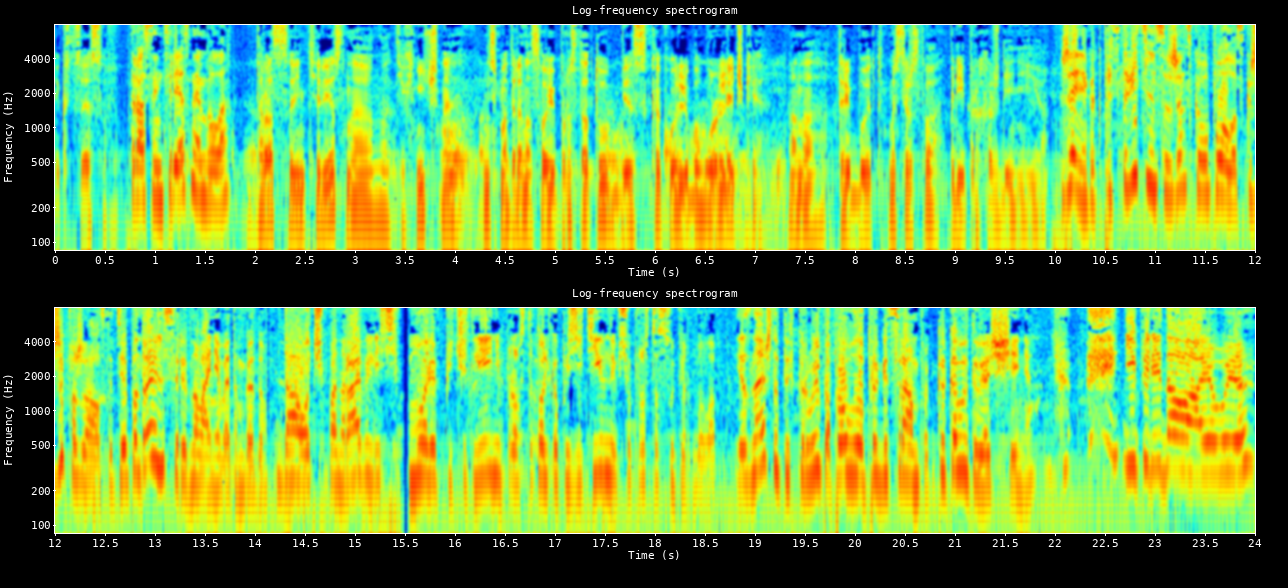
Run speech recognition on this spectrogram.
эксцессов. Трасса интересная была? Трасса интересная, она техничная. Несмотря на свою простоту, без какой-либо бурлечки, она требует мастерства при прохождении ее. Женя, как представительница женского пола, скажи, пожалуйста, тебе понравились соревнования в этом году? Да, очень понравились. Море впечатлений, просто только позитивные, все просто супер было. Я знаю, что ты впервые попробовала прыгать с рампы. Каковы твои ощущения? непередаваемые.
